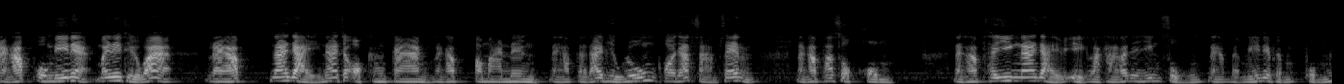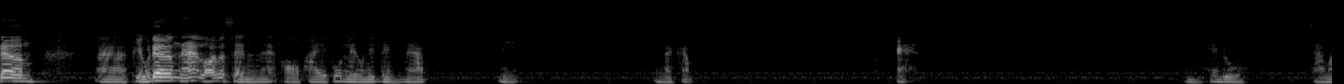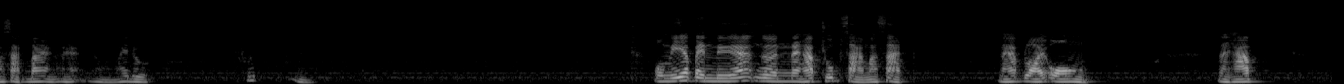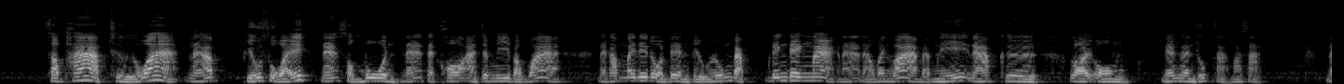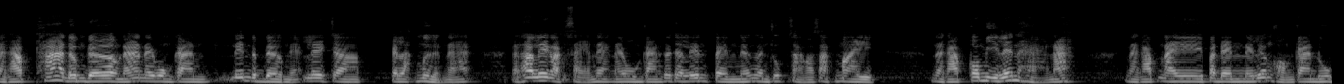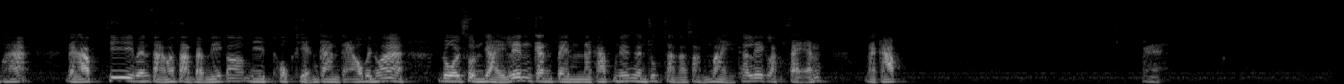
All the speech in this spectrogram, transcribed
นะครับ องค์นี้เนี่ยไม่ได้ถือว่านะครับหน้าใหญ่น่าจะออกกลางๆนะครับ ประมาณหนึ่งนะครับ แต่ได้ผิวลุ้งคอยัดสามเส้นนะครับพระศกคมนะครับ ถ้ายิ่งหน้าใหญ่ไปอีกราคาก็จะยิ่งสูงนะครับ แบบนี้เนี่ยผมผมเดิมผิวเดิมนะร้อยเปอร์เซ็นต์นะขออภัยพูดเร็วนิดนึงนะครับนี่นะครับให้ดูสามกษัตริย์บ้างนะฮะผมให้ดูฟึบอืม องค์นี้จะเป็นเนื้อเงินนะครับ ชุบสามกษัตริย์นะครับร้อยองค์นะครับ สภาพถือว่านะครับผิวสวยนะสมบูรณ์นะแต่คออาจจะมีแบบว่านะครับไม่ได้โดดเด่นผิวลุ้งแบบเด้งๆมากนะแต่เป็นว่าแบบนี้นะครับคือร้อยองค์เนื้อเงินชุบสามกษัตริย์นะครับ ถ้าเดิมๆนะในวงการเล่นเดิมๆเนี่ยเลขจะเป็นหลักหมื่นนะฮะแต่ถ้าเลขหลักแสนเนี่ยในวงการก็จะเล่นเป็นเนื้อเงินชุบสามกษัตริย์ใหม่ นะครับก็มีเล่นหานะนะครับในประเด็นในเรื่องของการดูพระนะครับที่เป็นสามกษัตร์แบบนี้ก็มีถกเถียงกันแต่เอาเป็นว่า โดยส่วนใหญ่เล่นกันเป็นนะครับเนื้อเงินชุบสังกษัตร์ใหม่ถ้าเลขหลักแสนนะครับอะ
